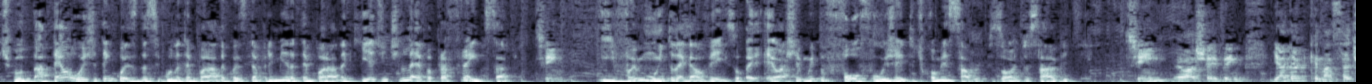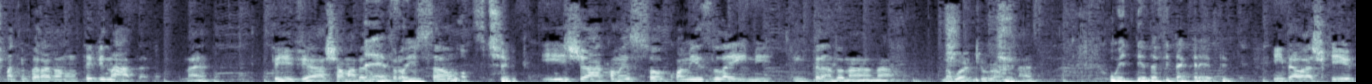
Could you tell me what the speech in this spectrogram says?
tipo, até hoje tem coisas da segunda temporada, coisas da primeira temporada que a gente leva pra frente, sabe? Sim. E foi muito legal ver isso. Eu achei muito fofo o jeito de começar o episódio, sabe? Sim, eu achei bem. E até porque na sétima temporada não teve nada, né? Teve a chamada de É, foi introdução e já começou com a Miss Lame entrando na, na, no workroom, né? O ET da fita crepe. Então acho que,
